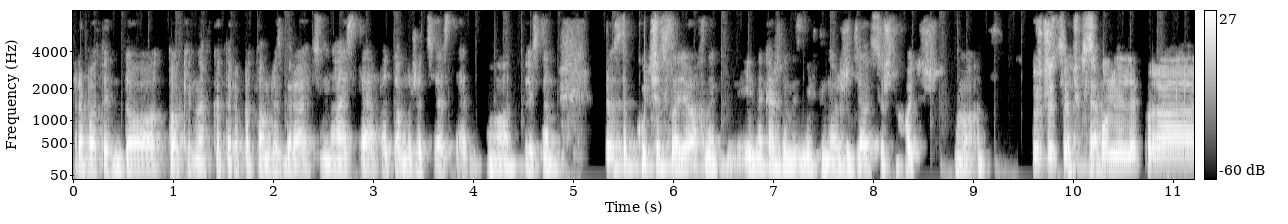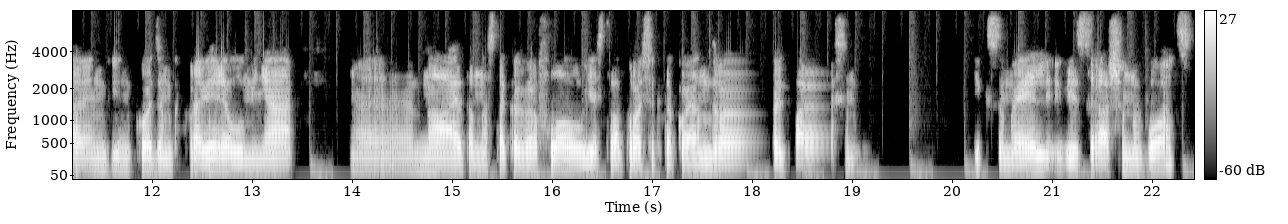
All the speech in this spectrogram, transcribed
работает до токенов, которые потом разбираются на ST, а потом уже CST. Вот. То есть там просто куча слоев, и на каждом из них ты можешь делать все, что хочешь. Вот. Слушайте, Очень вспомнили про энкодинг, проверил, у меня э, на этом, на Stack Overflow есть вопросик такой, Android parsing XML with Russian words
